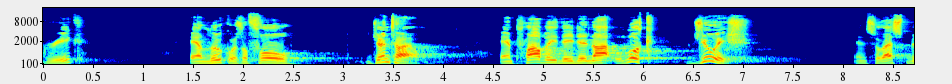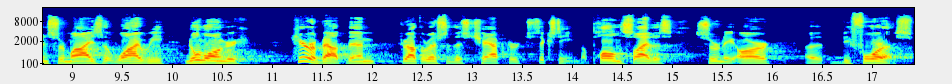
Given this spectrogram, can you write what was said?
Greek, and Luke was a full Gentile. And probably they did not look Jewish. And so that's been surmised that why we no longer hear about them throughout the rest of this chapter 16. But Paul and Silas certainly are uh, before us.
